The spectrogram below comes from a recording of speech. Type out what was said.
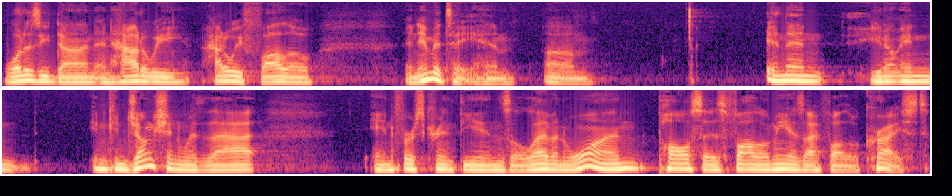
What has He done? And how do we how do we follow and imitate Him? Um, and then you know, in in conjunction with that, in 1 Corinthians 11 1, Paul says, Follow me as I follow Christ.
